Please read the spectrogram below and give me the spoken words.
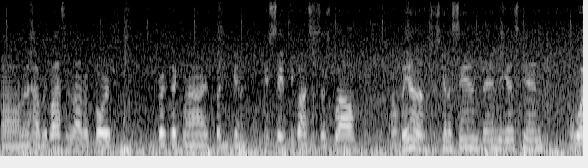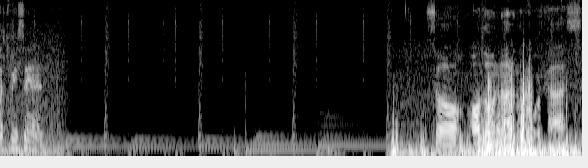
Uh, I'm gonna have my glasses on, of course, to protect my eyes, but you can use safety glasses as well. Um, but yeah, I'm just gonna sand, then you guys can watch me sand. So, although not in the forecast,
